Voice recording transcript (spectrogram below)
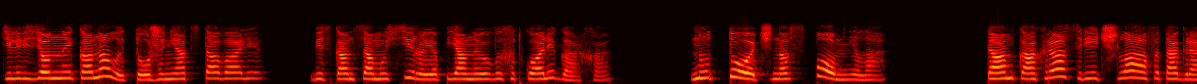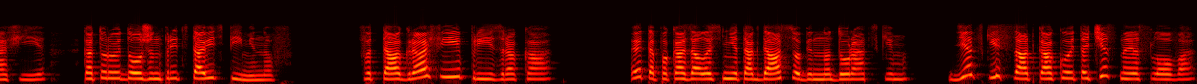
Телевизионные каналы тоже не отставали, без конца муссируя пьяную выходку олигарха. Ну точно, вспомнила! Там как раз речь шла о фотографии, которую должен представить Пименов. Фотографии призрака. Это показалось мне тогда особенно дурацким. Детский сад какой-то, честное слово.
